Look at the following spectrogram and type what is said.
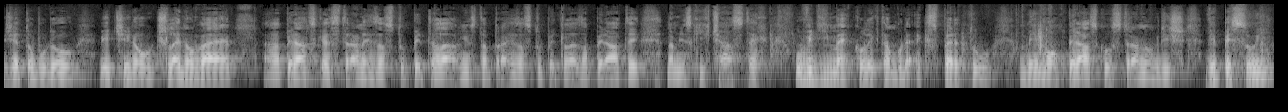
že to budou většinou členové eh, Pirátské strany, zastupitele hlavního města Prahy, zastupitele za Piráty na městských částech. Uvidíme, kolik tam bude expertů mimo Pirátskou stranu, když vypisují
